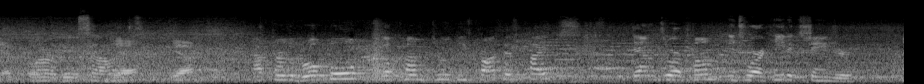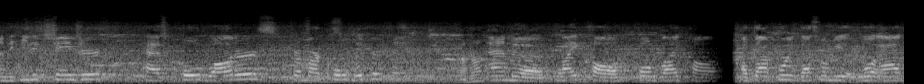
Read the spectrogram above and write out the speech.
Yeah. on our big salads. Yeah. Yeah. After the whirlpool, they'll come through these process pipes down to our pump into our heat exchanger. And the heat exchanger has cold waters from our cold liquor tank Uh huh. and uh, glycol, cold glycol. At that point, that's when we will add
